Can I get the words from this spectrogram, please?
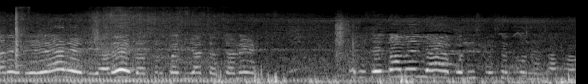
अरे दे दिया। अरे दस रुपए दिया चाचा ने। अरे देता मैं ला पुलिस स्टेशन को देता हाँ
